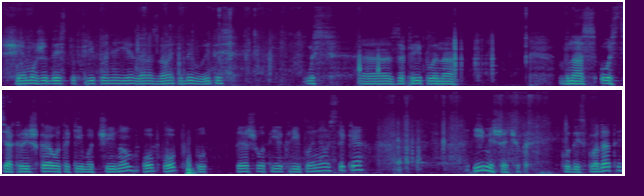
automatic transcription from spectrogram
Ще може десь тут кріплення є. Зараз давайте дивитись. Ось е, закріплена в нас ось ця кришка отаким от чином. Оп-оп, тут теж от є кріплення ось таке. І мішечок, куди складати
